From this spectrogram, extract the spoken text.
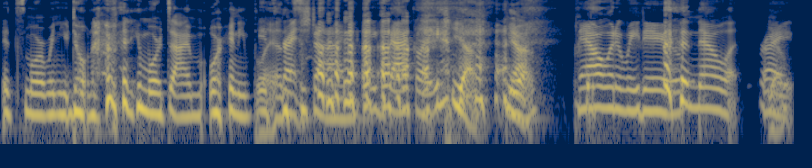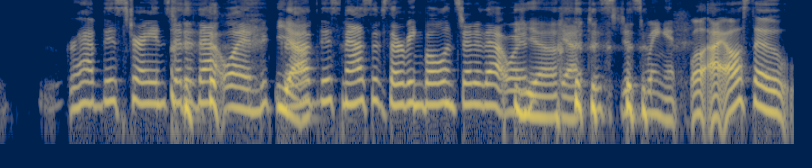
It's more when you don't have any more time or any it's plans. crunch time. exactly. yeah. Yeah. Now what do we do? now what? Right. Grab this tray instead of that one. Yeah. Grab this massive serving bowl instead of that one. Yeah. Yeah. Just just wing it. Well, I also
